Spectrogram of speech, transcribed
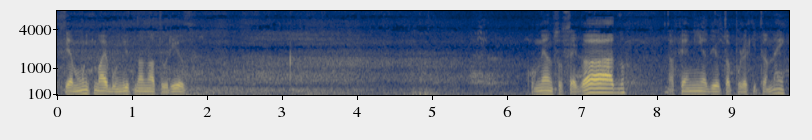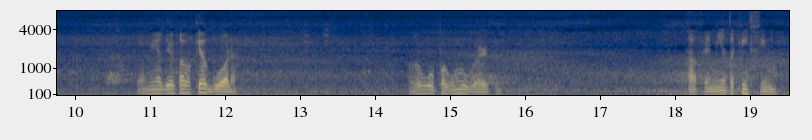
Se é muito mais bonito na natureza. Comendo sossegado. A fêmea dele tá por aqui também. A fêmea dele tava aqui agora. Eu vou para algum lugar aqui. A fêmea tá aqui em cima.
